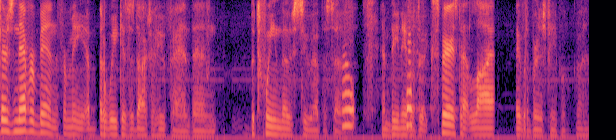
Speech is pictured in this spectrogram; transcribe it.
there's never been for me a better week as a Doctor Who fan than between those two episodes Well, and being able to experience that live with the British people. Go ahead.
